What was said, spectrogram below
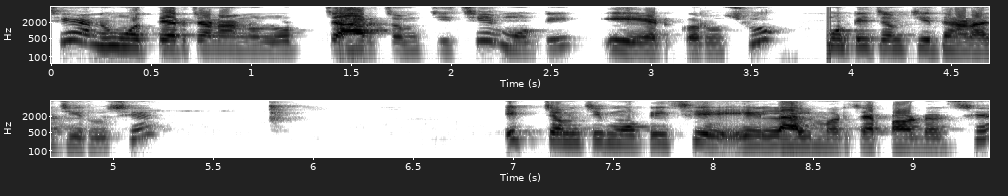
છે અને હું અત્યારે ચણાનો લોટ ચાર ચમચી છે મોટી એ એડ કરું છું. મોટી ચમચી ધાણા જીરું છે. એક ચમચી મોટી છે એ લાલ મરચા પાવડર છે.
